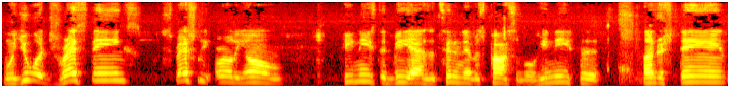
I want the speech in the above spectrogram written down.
When you address things, especially early on, he needs to be as attentive as possible. He needs to understand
